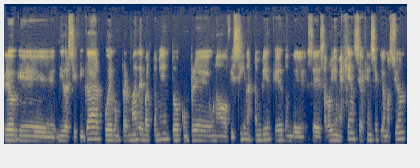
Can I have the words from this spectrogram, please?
creo que diversificar, puede comprar más departamentos, compré unas oficinas también, que es donde se desarrolla emergencia, agencia de aclamación,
